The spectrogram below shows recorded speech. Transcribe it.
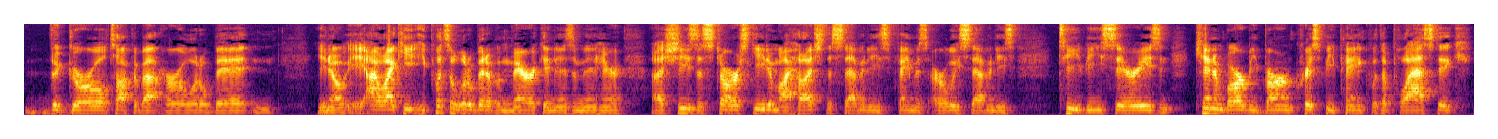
the girl, talk about her a little bit, and you know, I like he, he puts a little bit of Americanism in here. Uh, she's a star Starsky to my Hutch, the 70s, famous early 70s TV series, and Ken and Barbie burn crispy pink with a plastic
